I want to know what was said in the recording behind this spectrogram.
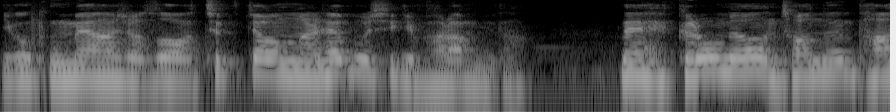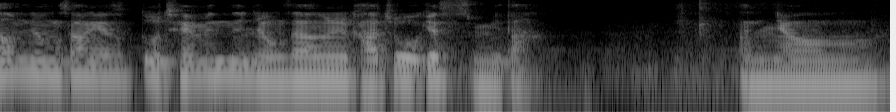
이거 구매하셔서 측정을 해보시기 바랍니다. 네, 그러면 저는 다음 영상에서 또 재밌는 영상을 가져오겠습니다. 안녕.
